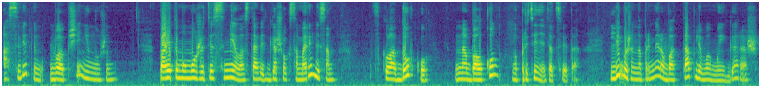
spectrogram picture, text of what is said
а свет им вообще не нужен. Поэтому можете смело ставить горшок с амарилисом в кладовку, на балкон, но притенять от света, либо же, например, в отапливаемый гараж.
